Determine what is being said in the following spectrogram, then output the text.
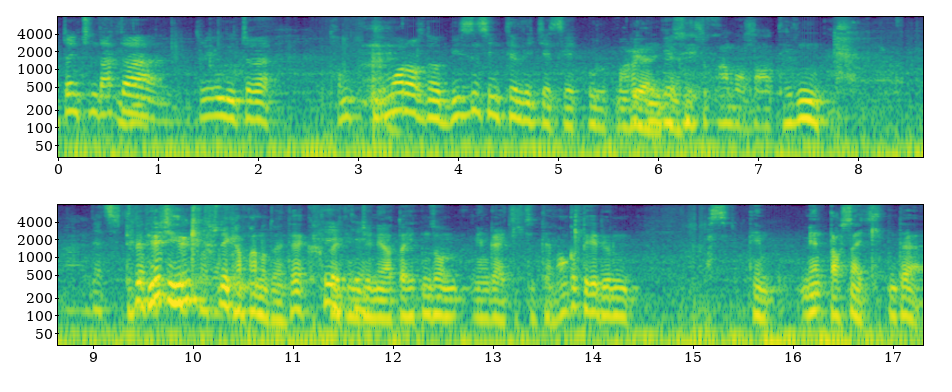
Одоо эн чин дата driven гэж байгаа том томор бол нөгөө бизнес intelligence гэдэг бүр бараг ингээд шинжилгээ ухаан болоо тэр нь Тэгэхээр тэр чинь хэрэглэх төвчний компаниуд байна те. Корпорат хэмжээний одоо хэдэн зуун мянган ажилтнтай. Монгол тэгээд ер нь бас тийм мянга давсан ажилтнтай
